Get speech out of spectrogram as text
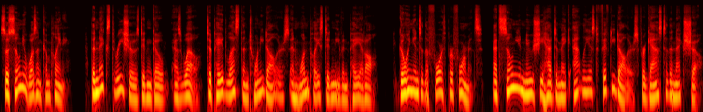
So Sonia wasn't complaining. The next three shows didn't go as well, to paid less than $20 and one place didn't even pay at all. Going into the fourth performance, at Sonia knew she had to make at least $50 for gas to the next show.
